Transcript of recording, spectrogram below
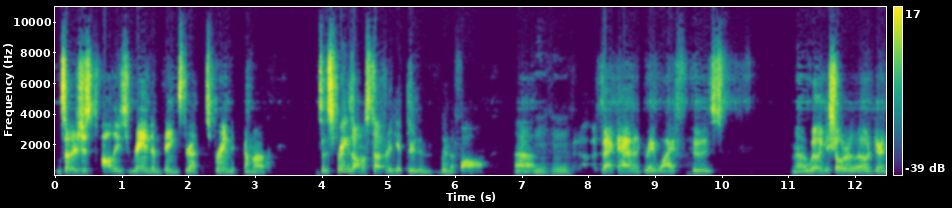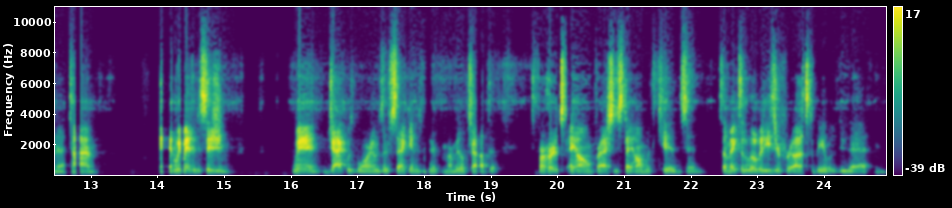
And so there's just all these random things throughout the spring that come up. so the spring is almost tougher to get through than, than the fall. Um, mm-hmm. But it all goes back to having a great wife who's uh, willing to shoulder the load during that time. And we made the decision when Jack was born, it was our second, our middle child, to, for her to stay home, for Ashley to stay home with kids. And so it makes it a little bit easier for us to be able to do that. And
